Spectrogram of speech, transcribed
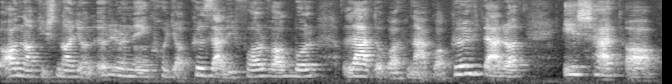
annak is nagyon örülnénk, hogy a közeli falvakból látogatnák a könyvtárat, és hát a,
